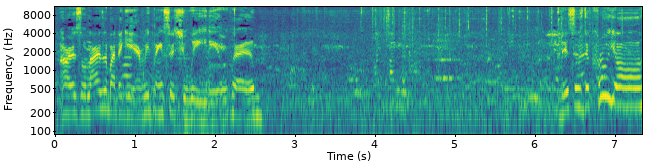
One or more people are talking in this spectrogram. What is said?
All right, so Liza about to get everything situated, okay? This is the crew, y'all.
